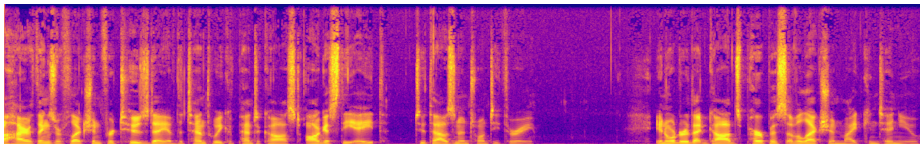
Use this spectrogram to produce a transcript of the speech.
A Higher Things reflection for Tuesday of the 10th week of Pentecost, August the 8th, 2023. In order that God's purpose of election might continue,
